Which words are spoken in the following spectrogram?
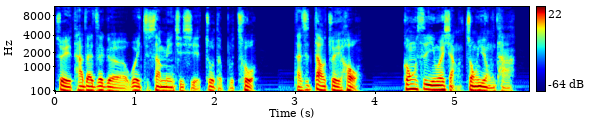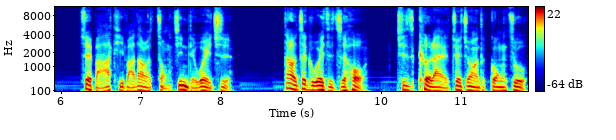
所以他在这个位置上面其实也做得不错。但是到最后，公司因为想重用他，所以把他提拔到了总经理的位置。到了这个位置之后，其实克莱尔最重要的工作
